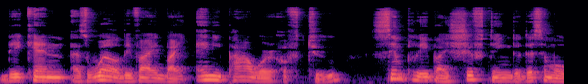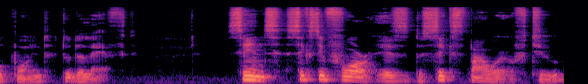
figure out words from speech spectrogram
they can as well divide by any power of 2 simply by shifting the decimal point to the left. Since 64 is the sixth power of 2,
